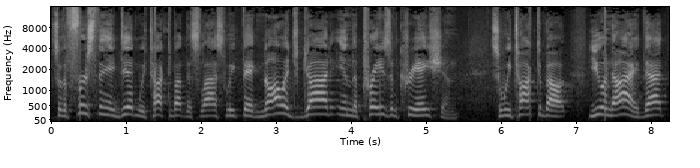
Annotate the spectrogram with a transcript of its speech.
So, the first thing they did, and we talked about this last week, they acknowledged God in the praise of creation. So, we talked about you and I, that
